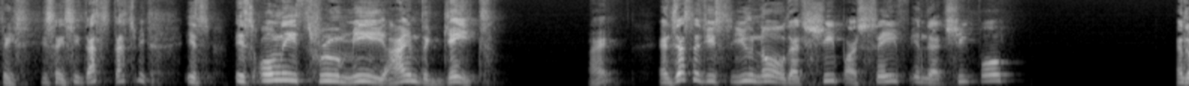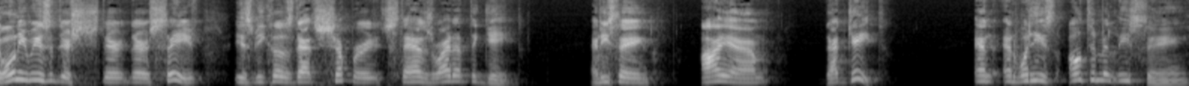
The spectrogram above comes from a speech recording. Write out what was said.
He's saying, see, that's, that's me. It's, it's only through me. I'm the gate. Right? And just as you, you know that sheep are safe in that sheepfold, and the only reason they're, they're, they're safe is because that shepherd stands right at the gate And he's saying, I am that gate. And, and what he's ultimately saying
